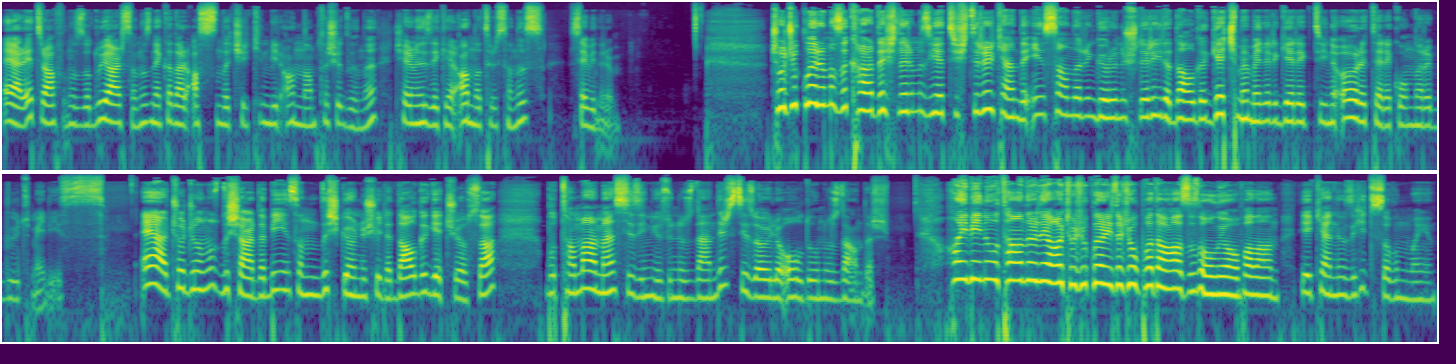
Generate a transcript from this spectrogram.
eğer etrafınızda duyarsanız ne kadar aslında çirkin bir anlam taşıdığını çevrenizdekileri anlatırsanız sevinirim. Çocuklarımızı kardeşlerimizi yetiştirirken de insanların görünüşleriyle dalga geçmemeleri gerektiğini öğreterek onlara büyütmeliyiz. Eğer çocuğunuz dışarıda bir insanın dış görünüşüyle dalga geçiyorsa bu tamamen sizin yüzünüzdendir. Siz öyle olduğunuzdandır. Hay beni utandırdı ya çocuklar işte çok patavatsız oluyor falan diye kendinizi hiç savunmayın.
